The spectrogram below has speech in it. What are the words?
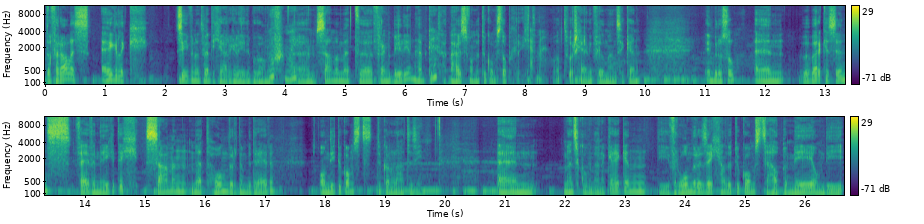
Dat verhaal is eigenlijk 27 jaar geleden begonnen. Uh, samen met uh, Frank Belian heb ik het Huis van de Toekomst opgericht. Ja. Wat waarschijnlijk veel mensen kennen. In Brussel. En we werken sinds 1995 samen met honderden bedrijven om die toekomst te kunnen laten zien. En mensen komen daar naar kijken, die verwonderen zich aan de toekomst, ze helpen mee om die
